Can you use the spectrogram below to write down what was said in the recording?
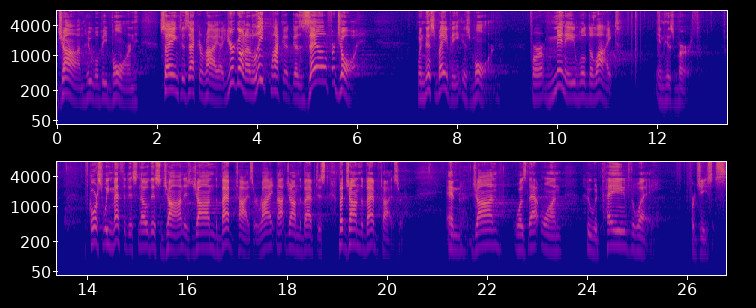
John, who will be born, saying to Zechariah, You're going to leap like a gazelle for joy when this baby is born, for many will delight in his birth. Of course, we Methodists know this John is John the Baptizer, right? Not John the Baptist, but John the Baptizer. And John was that one who would pave the way for Jesus.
